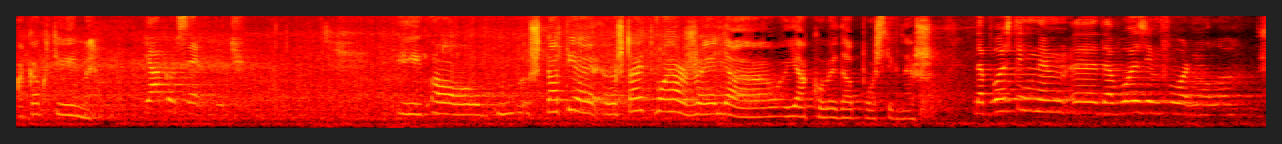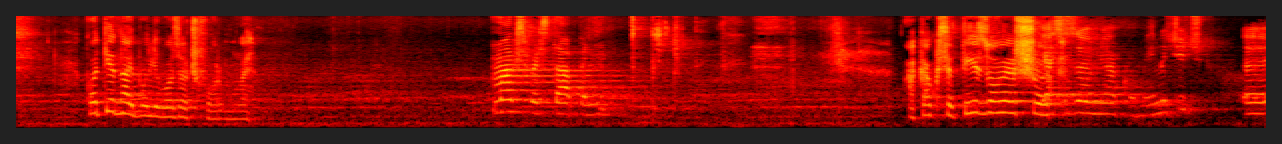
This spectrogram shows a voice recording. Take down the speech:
A kako ti je ime? Jakov Sertić. I šta, ti je, šta je tvoja želja, Jakove, da postigneš? Da postignem e, da vozim formulu. Ko ti je najbolji vozač formule? Max Verstappen. A kako se ti zoveš? Ja se zovem Jako Miličić, e,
